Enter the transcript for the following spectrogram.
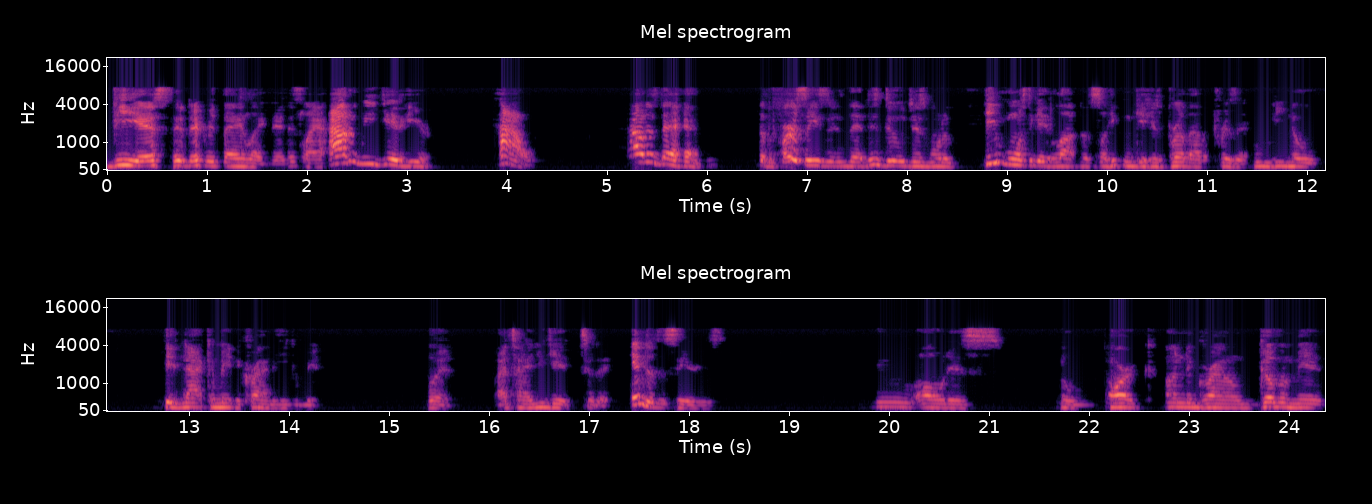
BS and everything like that. It's like, how do we get here? How? How does that happen? So the first season is that this dude just want to, he wants to get locked up so he can get his brother out of prison who he know did not commit the crime that he committed. But by the time you get to the end of the series, you all this you know, dark underground government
